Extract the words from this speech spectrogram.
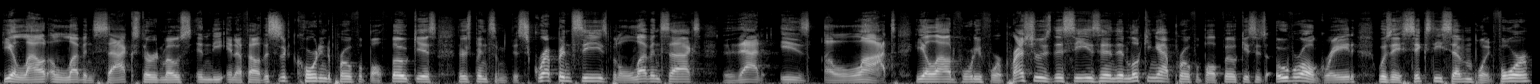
He allowed 11 sacks, third most in the NFL. This is according to Pro Football Focus. There's been some discrepancies, but 11 sacks, that is a lot. He allowed 44 pressures this season. Then looking at Pro Football Focus, his overall grade was a 67.4.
